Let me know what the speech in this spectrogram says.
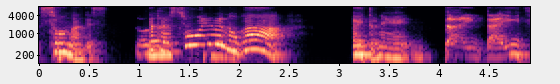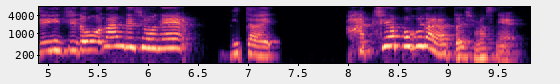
そうなんです。だからそういうの。が、えっとね、だいたい1日どうなんでしょうね。みたい。8アポぐらいあったりしますね。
